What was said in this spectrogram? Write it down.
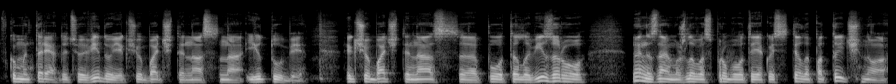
в коментарях до цього відео, якщо бачите нас на Ютубі. Якщо бачите нас е, по телевізору, ну я не знаю, можливо, спробувати якось телепатично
